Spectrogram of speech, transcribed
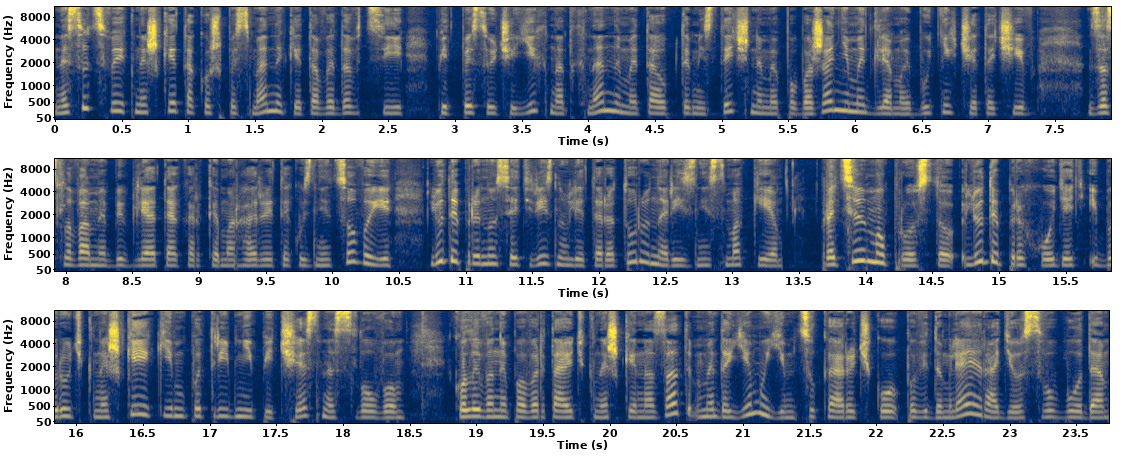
Несуть свої книжки також письменники та видавці, підписуючи їх натхненними та оптимістичними побажаннями для майбутніх читачів. За словами бібліотекарки Маргарити Кузніцової, люди приносять різну літературу на різні смаки. Працюємо просто. Люди приходять і беруть книжки, які їм потрібні під чесне слово. Коли вони повертають книжки назад, ми даємо їм цукерочку, повідомляє Радіо Свобода.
